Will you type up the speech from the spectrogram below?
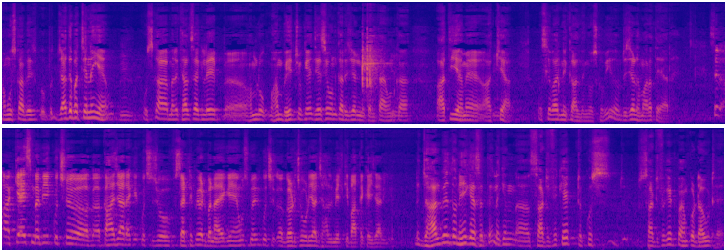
हम उसका भेज ज़्यादा बच्चे नहीं हैं। उसका मेरे ख्याल से अगले हम लोग हम भेज चुके हैं। जैसे उनका रिज़ल्ट निकलता है उनका आती है हमें आख्या उसके बाद निकाल देंगे उसको भी। रिज़ल्ट हमारा तैयार है। सर क्या इसमें भी कुछ कहा जा रहा है कि कुछ जो सर्टिफिकेट बनाए गए हैं उसमें भी कुछ गड़जोड़ या झालमेल की बातें कही जा रही हैं? झालमेल तो नहीं कह सकते लेकिन सर्टिफिकेट कुछ सर्टिफिकेट पर हमको डाउट है।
